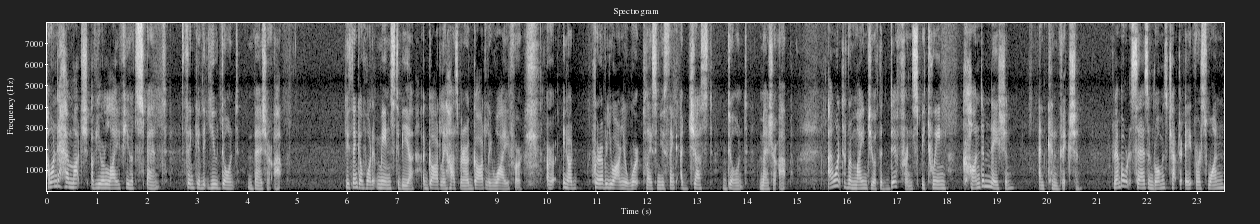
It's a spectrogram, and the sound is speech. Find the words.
I wonder how much of your life you have spent thinking that you don't measure up. You think of what it means to be a, a godly husband or a godly wife or, or, you know, wherever you are in your workplace and you think, I just don't measure up. I want to remind you of the difference between condemnation and conviction. Remember what it says in Romans chapter 8, verse 1?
